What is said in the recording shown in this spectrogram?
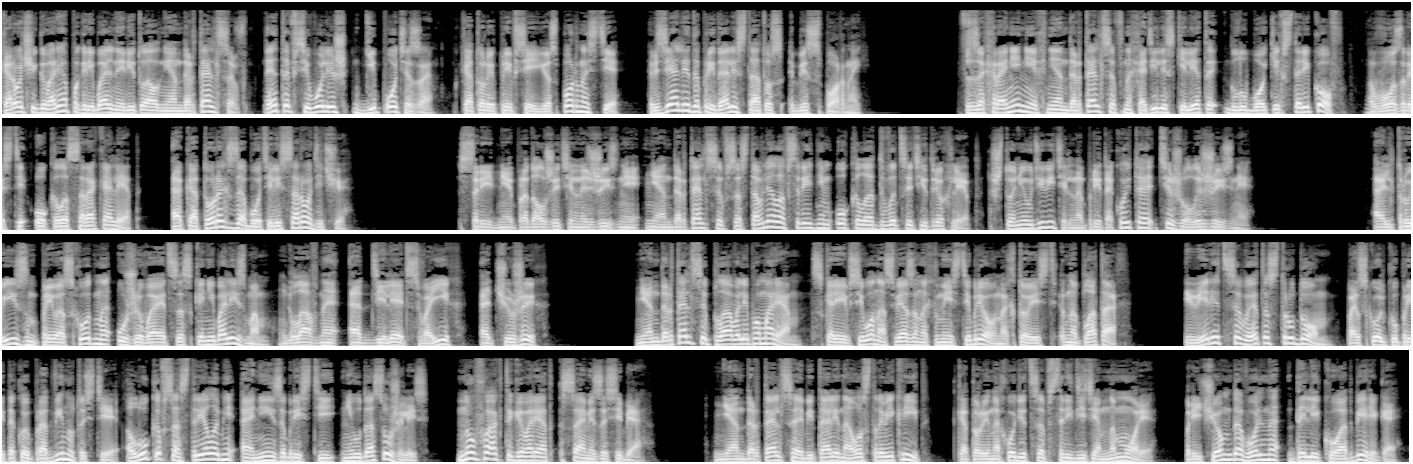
Короче говоря, погребальный ритуал неандертальцев — это всего лишь гипотеза, который при всей ее спорности взяли да придали статус бесспорной. В захоронениях неандертальцев находили скелеты глубоких стариков в возрасте около 40 лет, о которых заботились сородичи. Средняя продолжительность жизни неандертальцев составляла в среднем около 23 лет, что неудивительно при такой-то тяжелой жизни. Альтруизм превосходно уживается с каннибализмом, главное — отделять своих от чужих. Неандертальцы плавали по морям, скорее всего, на связанных вместе бревнах, то есть на плотах. Верится в это с трудом, поскольку при такой продвинутости луков со стрелами они изобрести не удосужились, но факты говорят сами за себя. Неандертальцы обитали на острове Крит, который находится в Средиземном море, причем довольно далеко от берега.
